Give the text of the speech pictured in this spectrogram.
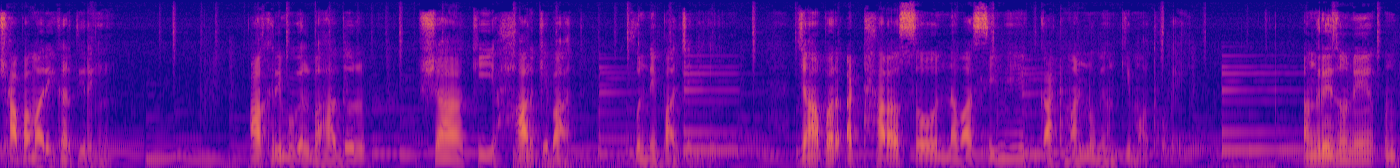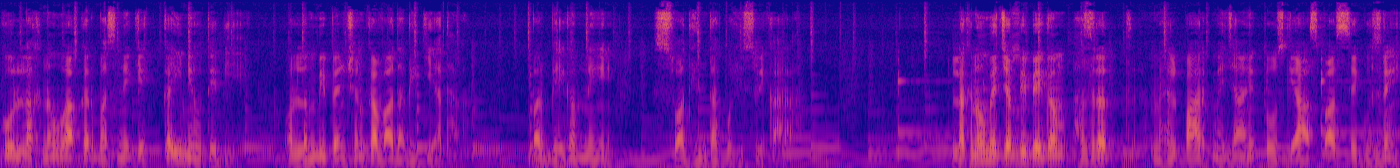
छापामारी करती रही। आखिरी मुगल बहादुर शाह की हार के बाद वो नेपाल चली गई, जहाँ पर अठारह सौ नवासी में काठमांडू में उनकी मौत हो गई। अंग्रेज़ों ने उनको लखनऊ आकर बसने के कई न्योते दिए और लंबी पेंशन का वादा भी किया था, पर बेगम ने स्वाधीनता को ही स्वीकारा। लखनऊ में जब भी बेगम हज़रत महल पार्क में जाएँ तो उसके आसपास से गुजरें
